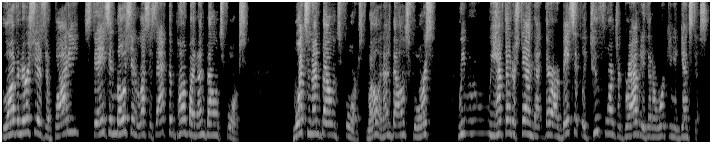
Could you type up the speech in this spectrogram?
The law of inertia is a body stays in motion unless it's acted upon by an unbalanced force. What's an unbalanced force? Well, an unbalanced force, we, we have to understand that there are basically two forms of gravity that are working against us.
